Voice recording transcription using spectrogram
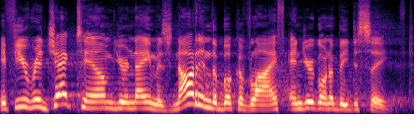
If you reject Him, your name is not in the book of life, and you're going to be deceived,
